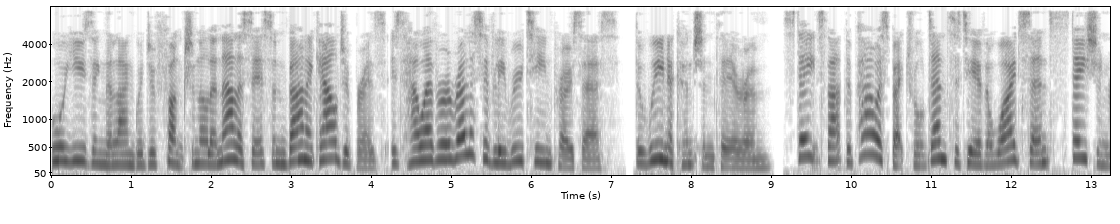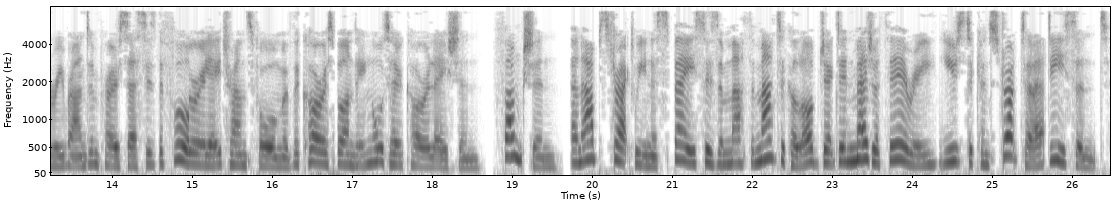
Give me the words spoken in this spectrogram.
or using the language of functional analysis and Banach algebras, is however a relatively routine process. The Wiener-Khinchin theorem states that the power spectral density of a wide-sense stationary random process is the Fourier transform of the corresponding autocorrelation function. An abstract Wiener space is a mathematical object in measure theory, used to construct a decent,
